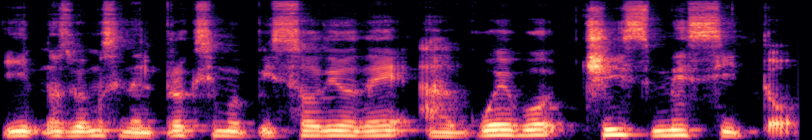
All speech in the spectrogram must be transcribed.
y nos vemos en el próximo episodio de A Huevo Chismecito.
